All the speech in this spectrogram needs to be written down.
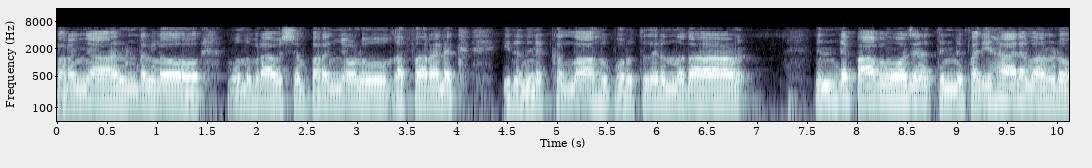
പറഞ്ഞാൽ പറഞ്ഞാലുണ്ടല്ലോ മൂന്ന് പ്രാവശ്യം പറഞ്ഞോളൂ ഗഫറലക്. ഇത് നിനക്കല്ലാഹു പുറത്തു തരുന്നതാണ്. നിന്റെ പാപമോചനത്തിന് പരിഹാരമാണോ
